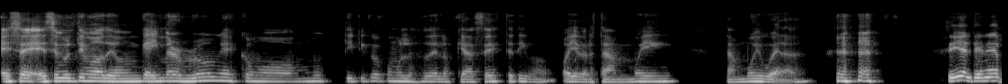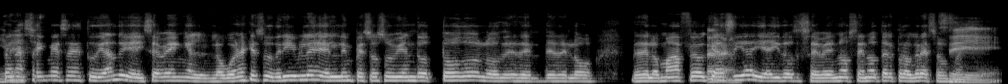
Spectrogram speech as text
ese, ese último de un gamer room es como muy típico como los de los que hace este tipo. Oye, pero está muy, está muy buena. Sí, él tiene apenas seis meses estudiando y ahí se ven, el, lo bueno es que su drible, él empezó subiendo todo lo desde, desde, lo, desde lo más feo que hacía y ahí se ve, no se nota el progreso. Pues.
